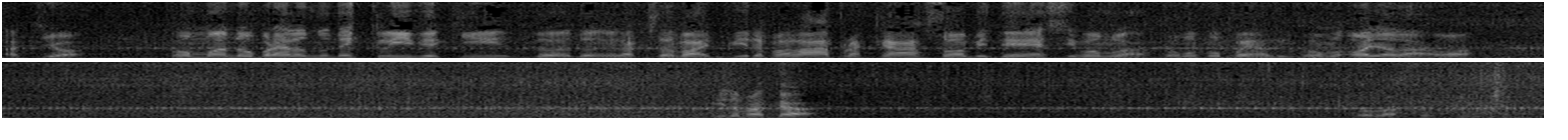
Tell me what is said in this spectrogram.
Aqui, ó. Vamos manobrar ela no declive aqui da, da, da Costa Vibe. Vira pra lá, pra cá, sobe, desce. Vamos lá, vamos acompanhar ali. Vamos, olha lá, ó. Vira pra cá. Olha lá, certinho.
